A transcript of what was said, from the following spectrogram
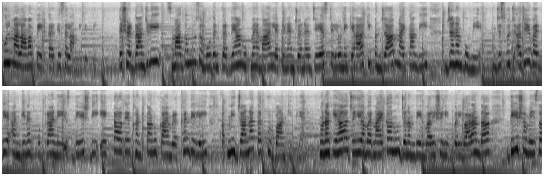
ਫੁੱਲ ਮਾਲਾਵਾਂ ਭੇਟ ਕਰਕੇ ਸਲਾਮੀ ਦਿੱਤੀ। ਤੇ ਸ਼ਰਧਾਂਜਲੀ ਸਮਾਗਮ ਨੂੰ ਸੰਬੋਧਨ ਕਰਦਿਆਂ ਮੁੱਖ ਮਹਿਮਾਨ ਲੈਫਟੀਨੈਂਟ ਜਨਰਲ ਜੇਐਸ ਢਿੱਲੋਂ ਨੇ ਕਿਹਾ ਕਿ ਪੰਜਾਬ ਨਾਇਕਾਂ ਦੀ ਜਨਮ ਭੂਮੀ ਹੈ, ਜਿਸ ਵਿੱਚ ਅਜੇ ਵਰਗੇ ਅਣਗਿਣਤ ਪੁੱਤਰਾਂ ਨੇ ਇਸ ਦੇਸ਼ ਦੀ ਏਕਤਾ ਅਤੇ ਅਖੰਡਤਾ ਨੂੰ ਕਾਇਮ ਰੱਖਣ ਦੇ ਲਈ ਆਪਣੀ ਜਾਨਾਂ ਤੱਕ ਕੁਰਬਾਨ ਕੀਤੀਆਂ ਨੇ। ਉਹਨਾਂ ਕਿਹਾ ਅਜਿਹੇ ਅਮਰ ਨਾਇਕਾਂ ਨੂੰ ਜਨਮ ਦੇਣ ਵਾਲੀ ਸ਼ਹੀਦ ਪਰਿਵਾਰਾਂ ਦਾ ਦੇਸ਼ ਹਮੇਸ਼ਾ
